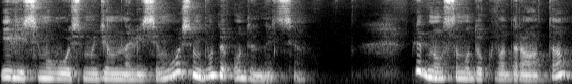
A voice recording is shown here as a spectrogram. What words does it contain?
І 8 у 8 ділимо на 8 у 8 буде одиниця. Підносимо до квадрата.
